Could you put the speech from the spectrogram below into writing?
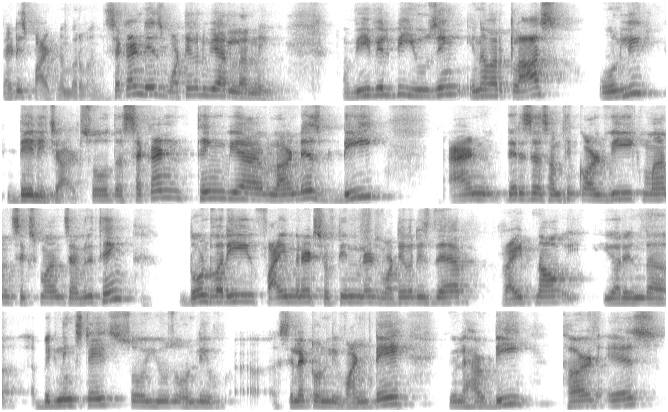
That is part number one. Second is whatever we are learning, we will be using in our class only daily chart. So the second thing we have learned is D and there is a something called week, month, six months, everything. Don't worry, five minutes, 15 minutes, whatever is there. Right now, you are in the beginning stage. So use only, uh, select only one day. You'll have D. Third is,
